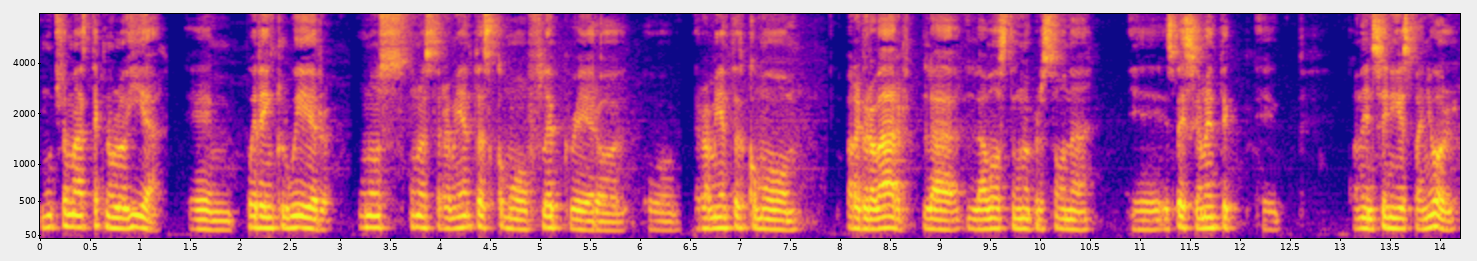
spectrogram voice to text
mucha más tecnología. Em, puede incluir unos, unas herramientas como Flipgrid o, o herramientas como para grabar la, la, voz de una persona, eh, especialmente eh, cuando enseño español.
